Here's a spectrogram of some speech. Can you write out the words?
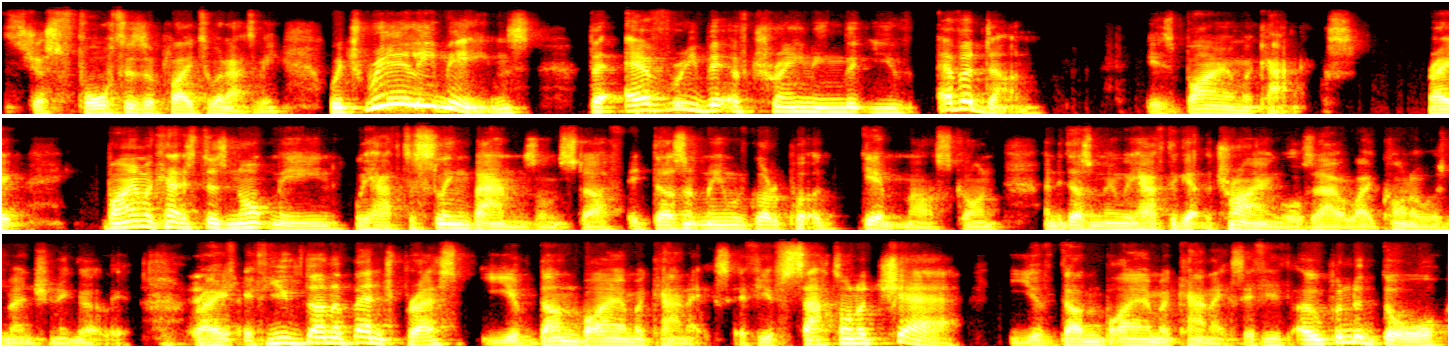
It's just forces applied to anatomy, which really means that every bit of training that you've ever done is biomechanics, right? Biomechanics does not mean we have to sling bands on stuff. It doesn't mean we've got to put a GIMP mask on, and it doesn't mean we have to get the triangles out, like Connor was mentioning earlier, right? if you've done a bench press, you've done biomechanics. If you've sat on a chair, you've done biomechanics. If you've opened a door,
